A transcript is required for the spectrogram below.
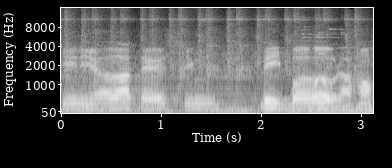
今年蚵仔地生理无好啦吼。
